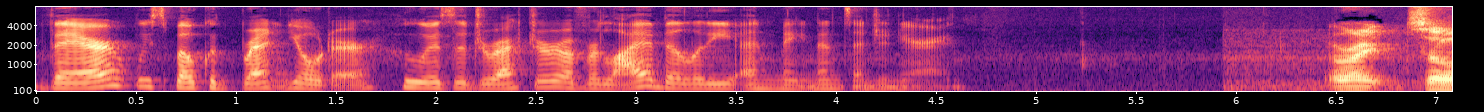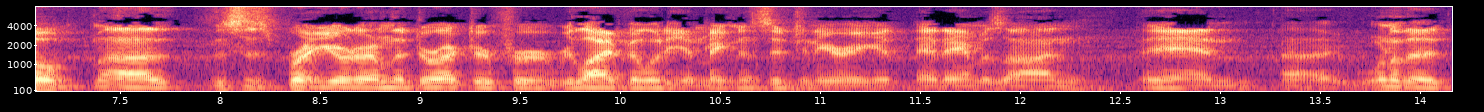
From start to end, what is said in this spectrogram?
There, we spoke with Brent Yoder, who is the Director of Reliability and Maintenance Engineering. All right, so uh, this is Brent Yoder. I'm the director for reliability and maintenance engineering at, at Amazon. And uh, one of the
